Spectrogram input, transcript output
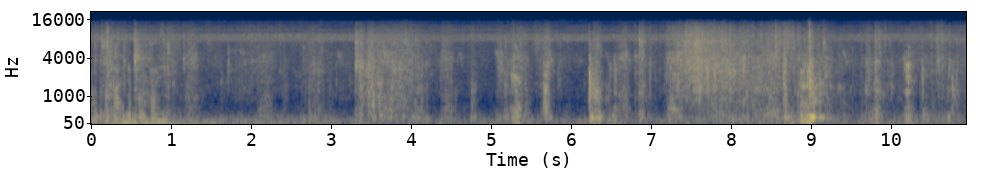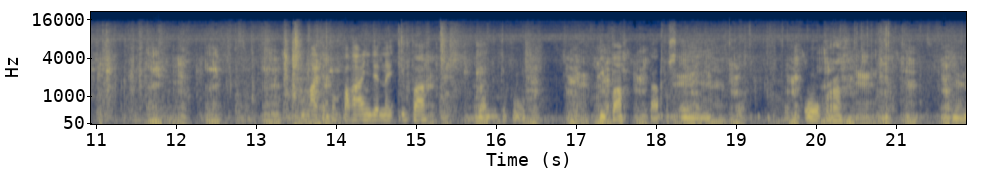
Papakain na po tayo. Ang ating pong pakain dyan ay ipa. Yan, ito po. Ipa. Tapos ay okra. Yan.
